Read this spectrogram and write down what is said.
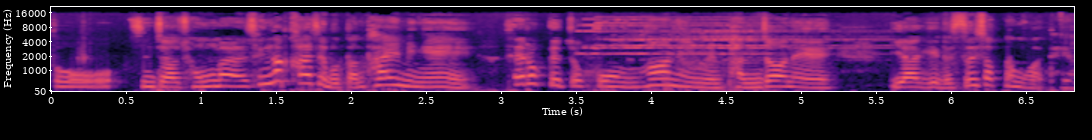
또 진짜 정말 생각하지 못한 타이밍에 새롭게 조금 하나님이 반전의 이야기를 쓰셨던 것 같아요.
